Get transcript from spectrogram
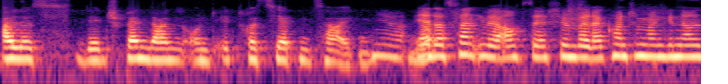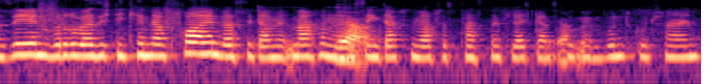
alles den Spendern und Interessierten zeigen. Ja. Ne? ja, das fanden wir auch sehr schön, weil da konnte man genau sehen, worüber sich die Kinder freuen, was sie damit machen. Und Ja. deswegen dachten wir auch, das passt dann vielleicht ganz Ja. gut mit dem Wunschgutschein,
